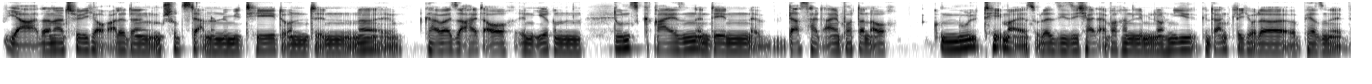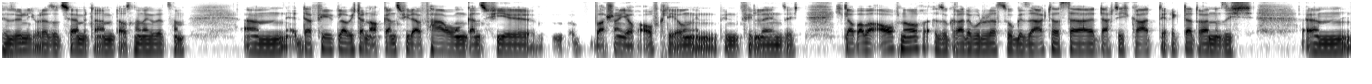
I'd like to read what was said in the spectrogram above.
ja dann natürlich auch alle dann im Schutz der Anonymität und in ne, teilweise halt auch in ihren Dunstkreisen, in denen das halt einfach dann auch null Thema ist oder sie sich halt einfach noch nie gedanklich oder persönlich oder sozial mit damit auseinandergesetzt haben. Ähm, da fehlt, glaube ich, dann auch ganz viel Erfahrung, ganz viel, wahrscheinlich auch Aufklärung in, in vieler Hinsicht. Ich glaube aber auch noch, also gerade wo du das so gesagt hast, da dachte ich gerade direkt daran, also ich ähm,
